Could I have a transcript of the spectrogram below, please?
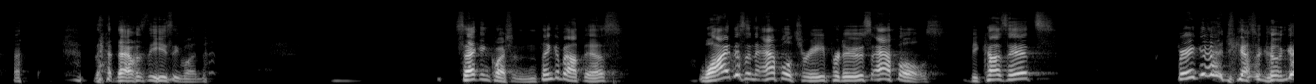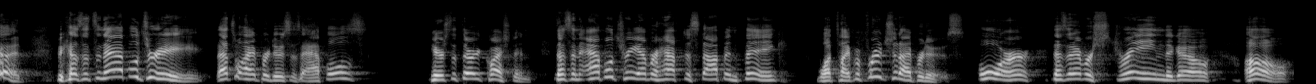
that, that was the easy one. Second question think about this. Why does an apple tree produce apples? Because it's very good. You guys are doing good. Because it's an apple tree. That's why it produces apples. Here's the third question Does an apple tree ever have to stop and think, what type of fruit should I produce? Or does it ever strain to go, oh,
